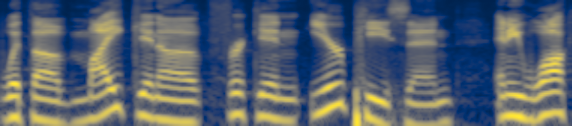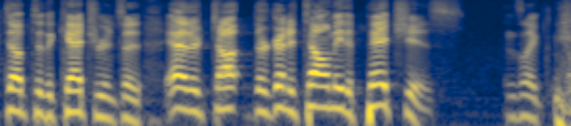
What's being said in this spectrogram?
with a mic and a freaking earpiece in, and he walked up to the catcher and said, "Yeah, they're t- they're going to tell me the pitches." And it's like,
